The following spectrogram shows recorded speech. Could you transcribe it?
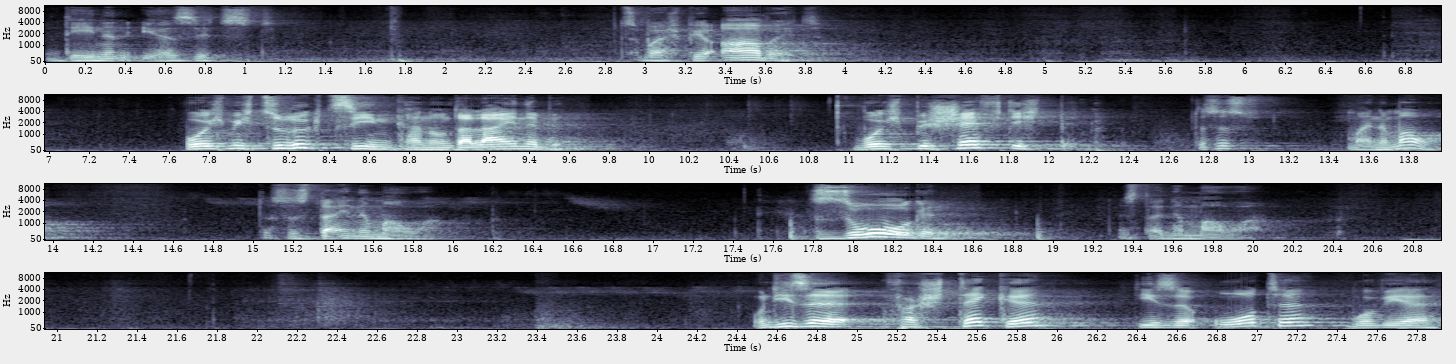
denen er sitzt. Zum Beispiel Arbeit, wo ich mich zurückziehen kann und alleine bin, wo ich beschäftigt bin. Das ist meine Mauer. Das ist deine Mauer. Sorgen ist eine Mauer. Und diese Verstecke, diese Orte, wo wir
